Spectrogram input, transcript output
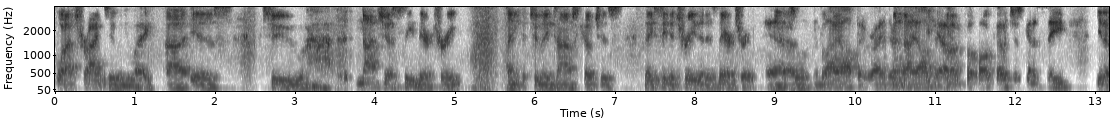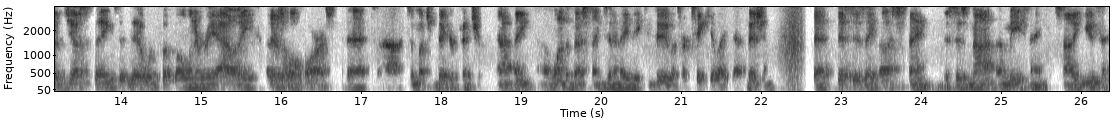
What I tried to, anyway, uh, is to not just see their tree. I think that too many times coaches they see the tree that is their tree. Yeah, absolutely. Football, myopic, right? They're myopic. yeah, football coach is going to see, you know, just things that deal with football. When in reality, there's a whole forest that uh, it's a much bigger picture. And I think uh, one of the best things that an AD can do is articulate that vision that this is a us thing. This is not a me thing. It's not a you thing.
